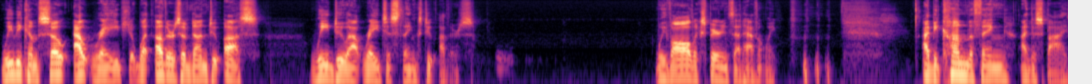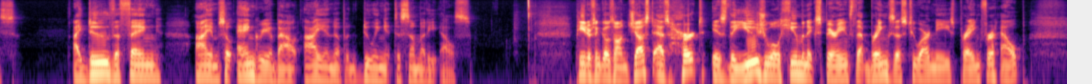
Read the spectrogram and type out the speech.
We become so outraged at what others have done to us, we do outrageous things to others. We've all experienced that, haven't we? I become the thing I despise. I do the thing I am so angry about, I end up doing it to somebody else. Peterson goes on, just as hurt is the usual human experience that brings us to our knees praying for help,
